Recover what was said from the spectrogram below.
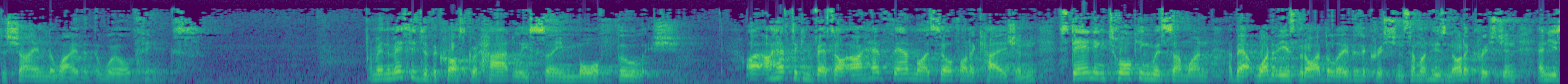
to shame the way that the world thinks. I mean, the message of the cross could hardly seem more foolish. I, have to confess, I, have found myself on occasion standing talking with someone about what it is that I believe as a Christian, someone who's not a Christian, and you're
